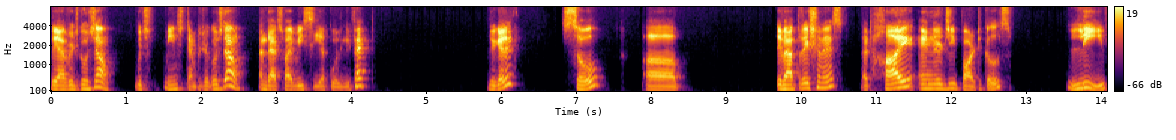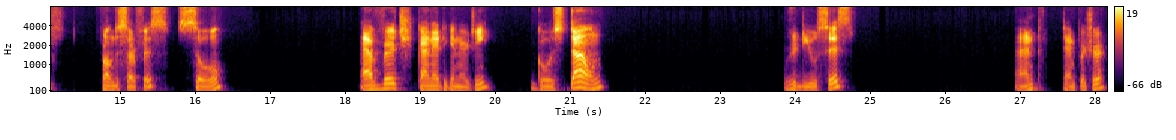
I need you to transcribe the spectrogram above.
the average goes down, which means temperature goes down. And that's why we see a cooling effect. Do you get it? So uh, evaporation is that high energy particles leave from the surface. So average kinetic energy goes down, reduces, and temperature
